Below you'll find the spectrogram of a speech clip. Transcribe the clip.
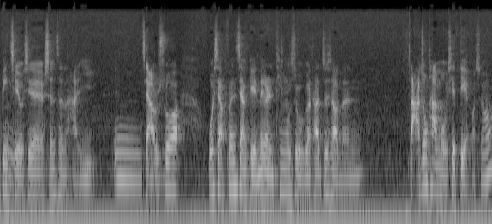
并且有些深层的含义。嗯，假如说我想分享给那个人听了这首歌，他至少能打中他某些点嘛，说哦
